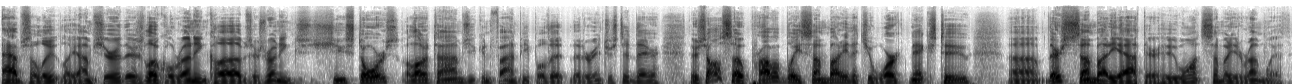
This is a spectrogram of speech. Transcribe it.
Absolutely. I'm sure there's local running clubs, there's running shoe stores. A lot of times you can find people that, that are interested there. There's also probably somebody that you work next to. Uh, there's somebody out there who wants somebody to run with.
